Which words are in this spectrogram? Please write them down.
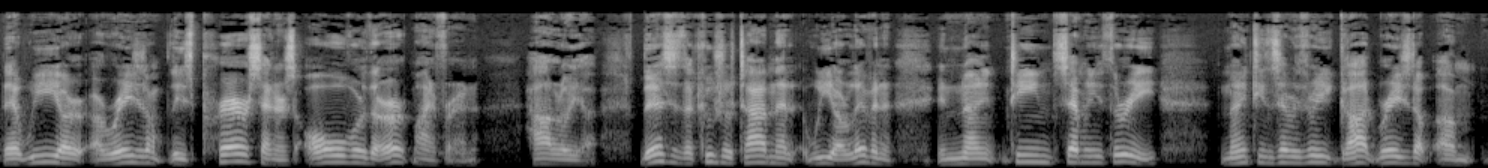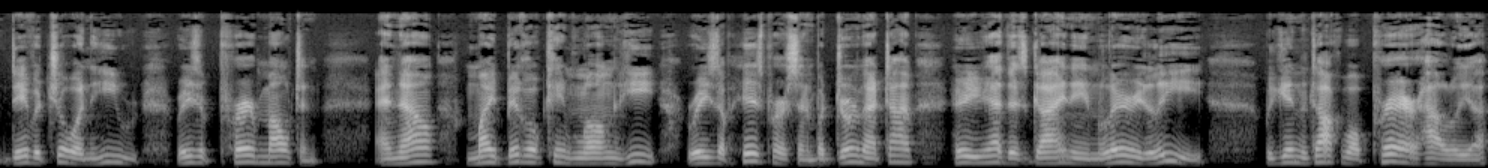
that we are, raising up these prayer centers all over the earth, my friend. Hallelujah. This is the crucial time that we are living in. In 1973, 1973, God raised up um, David Cho and he raised up Prayer Mountain. And now Mike Bickle came along and he raised up his person. But during that time, here you had this guy named Larry Lea begin to talk about prayer, hallelujah.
